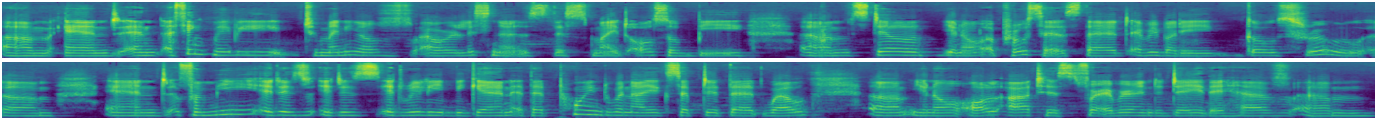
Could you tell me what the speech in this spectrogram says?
Um, and and I think maybe to many of our listeners, this might also be um, still you know a process that everybody goes through. Um, and for me, it is it is it really began at that point when I accepted that well, um, you know, all art artists forever and a day they have um,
